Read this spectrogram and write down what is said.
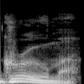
groom.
